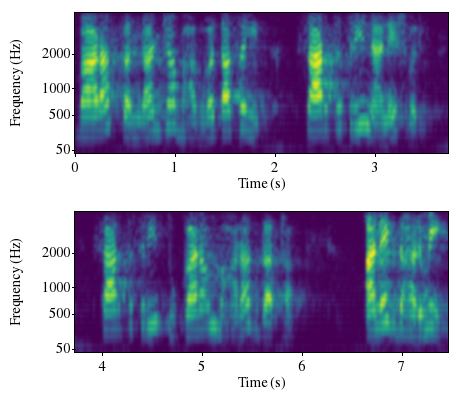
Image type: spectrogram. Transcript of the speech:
बारा स्कंदांच्या भागवतासहित सार्थश्री ज्ञानेश्वरी सार्थश्री तुकाराम महाराज गाथा अनेक धार्मिक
